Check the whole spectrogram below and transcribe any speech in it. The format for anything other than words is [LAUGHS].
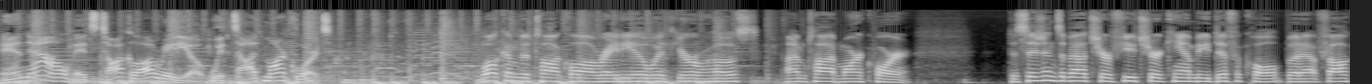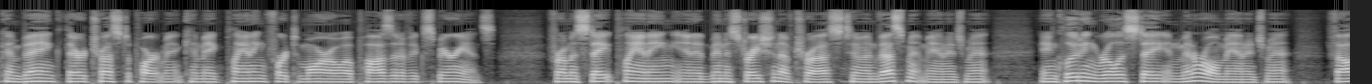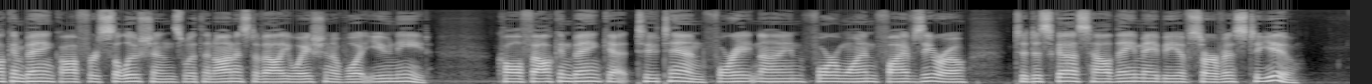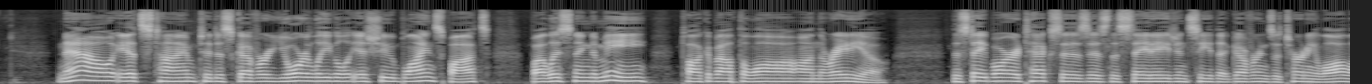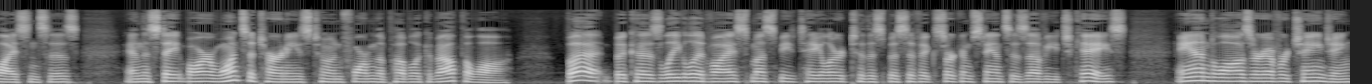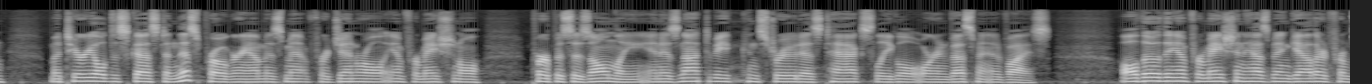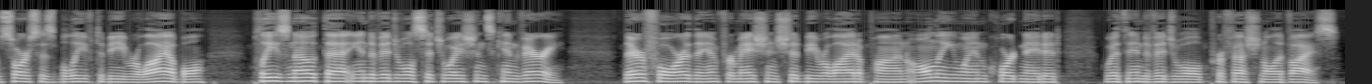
And now it's Talk Law Radio with Todd Marquardt. Welcome to Talk Law Radio with your host. I'm Todd Marquardt. Decisions about your future can be difficult, but at Falcon Bank, their trust department can make planning for tomorrow a positive experience. From estate planning and administration of trusts to investment management, including real estate and mineral management, Falcon Bank offers solutions with an honest evaluation of what you need. Call Falcon Bank at 210 489 4150 to discuss how they may be of service to you. Now it's time to discover your legal issue blind spots by listening to me talk about the law on the radio. The State Bar of Texas is the state agency that governs attorney law licenses and the state bar wants attorneys to inform the public about the law. But because legal advice must be tailored to the specific circumstances of each case, and laws are ever changing, material discussed in this program is meant for general informational purposes only and is not to be construed as tax, legal, or investment advice. Although the information has been gathered from sources believed to be reliable, Please note that individual situations can vary. Therefore, the information should be relied upon only when coordinated with individual professional advice.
